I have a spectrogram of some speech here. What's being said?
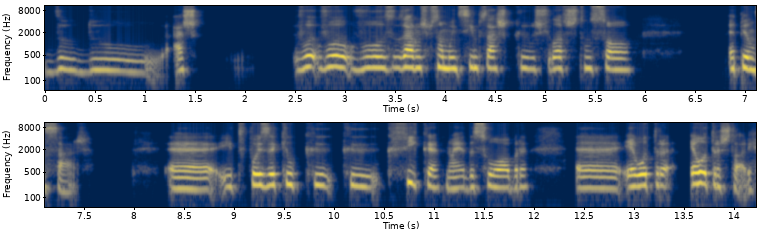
do, do acho vou, vou, vou, usar uma expressão muito simples, acho que os filósofos estão só a pensar. Uh, e depois aquilo que, que, que, fica não é, da sua obra uh, é, outra, é outra história.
